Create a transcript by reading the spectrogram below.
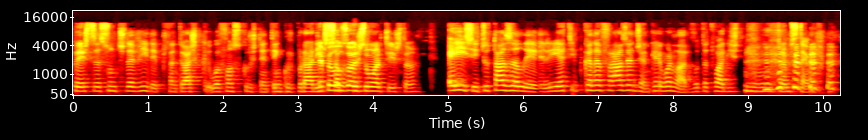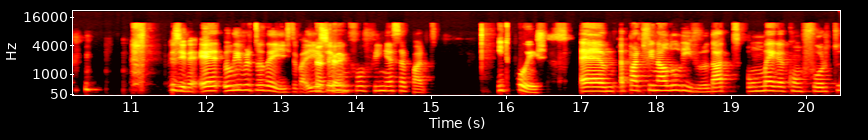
para estes assuntos da vida e portanto eu acho que o Afonso Cruz tenta incorporar É isto, só pelos olhos depois de tu- um artista. é isso, e tu estás a ler e é tipo, cada frase é de género, quero guardar, vou tatuar isto no tramstamp. Imagina, é, o livro todo é isto, pá, e achei Ok. mesmo fofinho essa parte. E depois, um, a parte final do livro dá-te um mega conforto,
